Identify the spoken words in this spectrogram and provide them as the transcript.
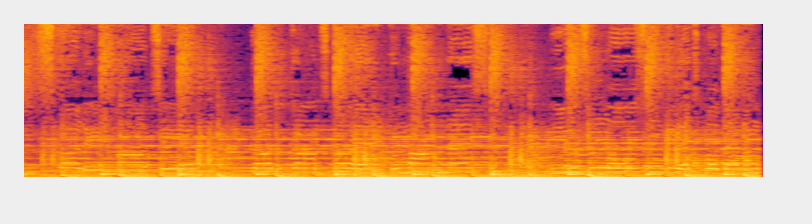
skaļi māciet, kādu transparentu man Using balls in the expo venom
